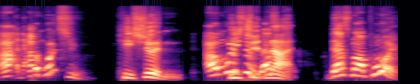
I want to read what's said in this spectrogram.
I, I'm with you. He shouldn't. I'm He with you. should That's, not. That's my point.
